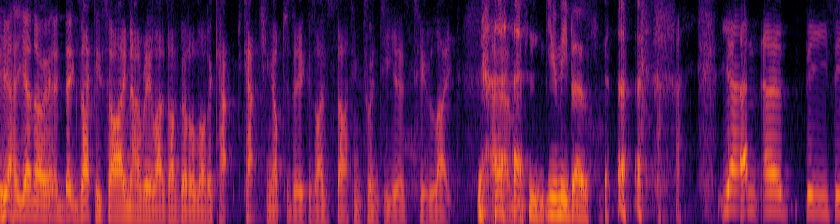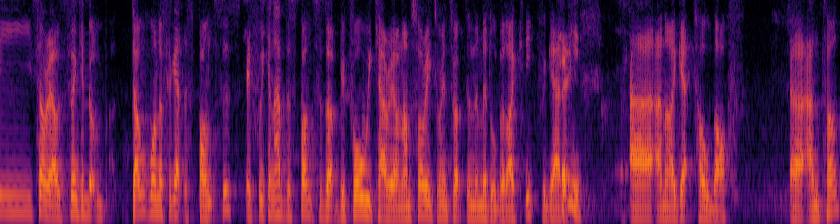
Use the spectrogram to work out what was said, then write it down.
Yeah, yeah, no, exactly. So I now realise I've got a lot of cap- catching up to do because I'm starting 20 years too late. Um, you, me both. yeah, and uh, the the sorry, I was thinking. Don't want to forget the sponsors. If we can have the sponsors up before we carry on. I'm sorry to interrupt in the middle, but I keep forgetting, uh, and I get told off. Uh, Anton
